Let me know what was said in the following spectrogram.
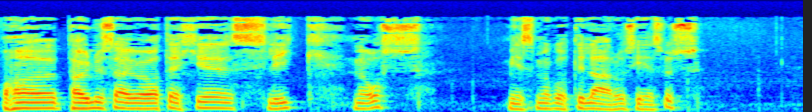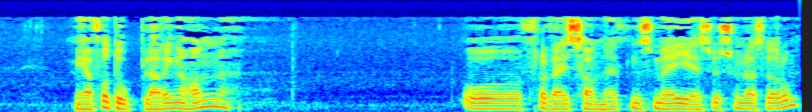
Paulus sier jo at det er ikke slik med oss vi som har gått i lære hos Jesus. Vi har fått opplæring av Han, og fra de sannhetene som er Jesus, som det står om.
